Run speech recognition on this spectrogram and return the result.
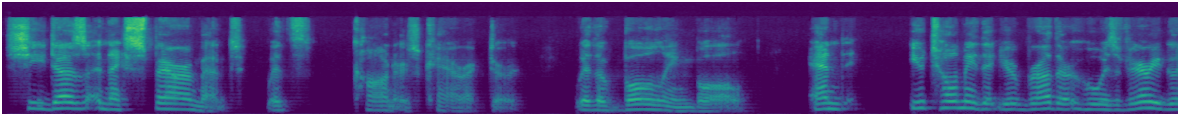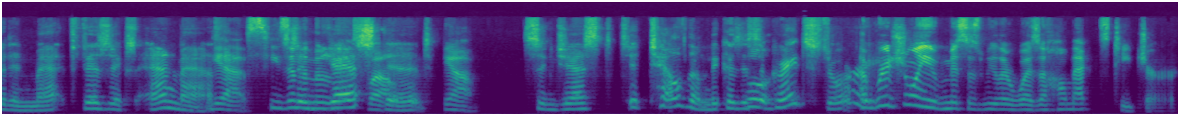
she does an experiment with Connor's character with a bowling ball. And you told me that your brother, who is very good in math, physics and math, yes, he's in the movie as well. Yeah, suggest to tell them because it's well, a great story. Originally, Mrs. Wheeler was a home ec teacher.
